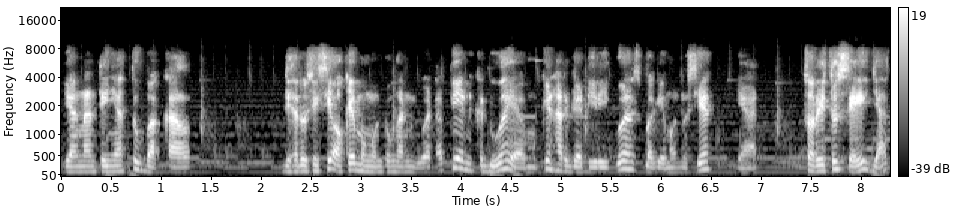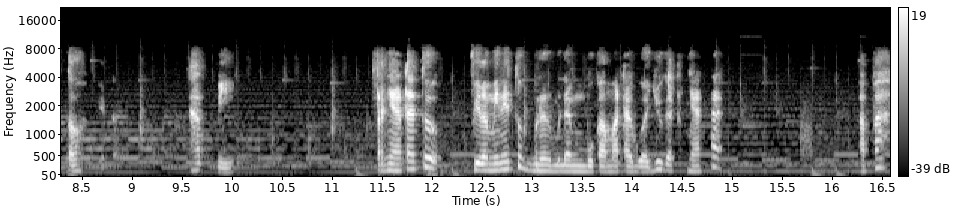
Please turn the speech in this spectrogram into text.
yang nantinya tuh bakal di satu sisi oke okay, menguntungkan gue. Tapi yang kedua ya mungkin harga diri gue sebagai manusia ya sorry to say jatuh gitu. Tapi ternyata tuh film ini tuh benar-benar membuka mata gue juga. Ternyata apa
